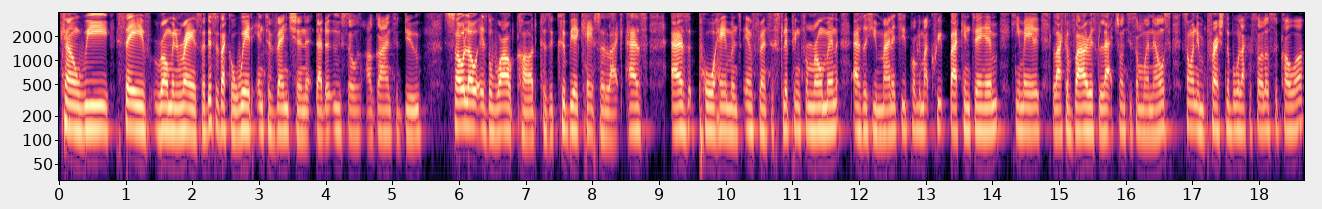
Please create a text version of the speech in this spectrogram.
can we save Roman Reigns? So this is like a weird intervention that the Usos are going to do. Solo is the wild card because it could be a case of like as as Paul Heyman's influence is slipping from Roman, as a humanity probably might creep back into him. He may like a virus latch onto someone else, someone impressionable like a Solo Sikoa,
